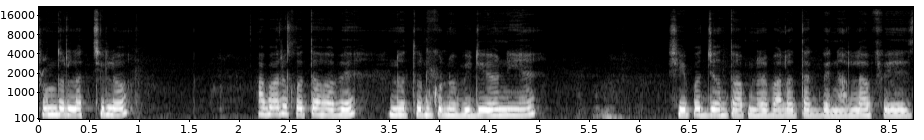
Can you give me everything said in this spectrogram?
সুন্দর লাগছিল। আবারও কথা হবে নতুন কোনো ভিডিও নিয়ে। সেই পর্যন্ত আপনারা ভালো থাকবেন, আল্লাহ হাফেজ।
